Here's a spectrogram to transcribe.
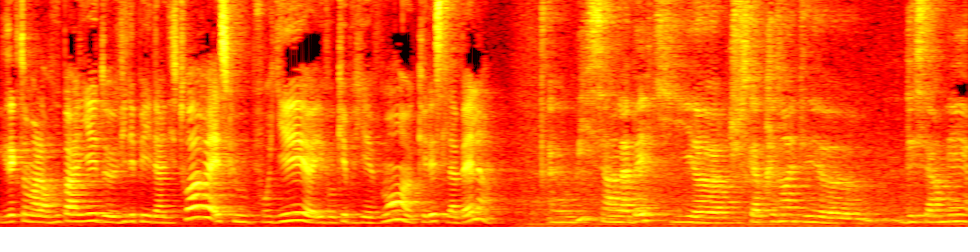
Exactement. Alors, vous parliez de Vie des pays d'art d'histoire. Est-ce que vous pourriez euh, évoquer brièvement euh, quel est ce label? Euh, Oui, c'est un label qui, jusqu'à présent, été décerné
